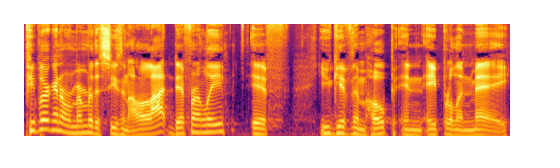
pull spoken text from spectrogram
people are going to remember the season a lot differently if you give them hope in April and May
